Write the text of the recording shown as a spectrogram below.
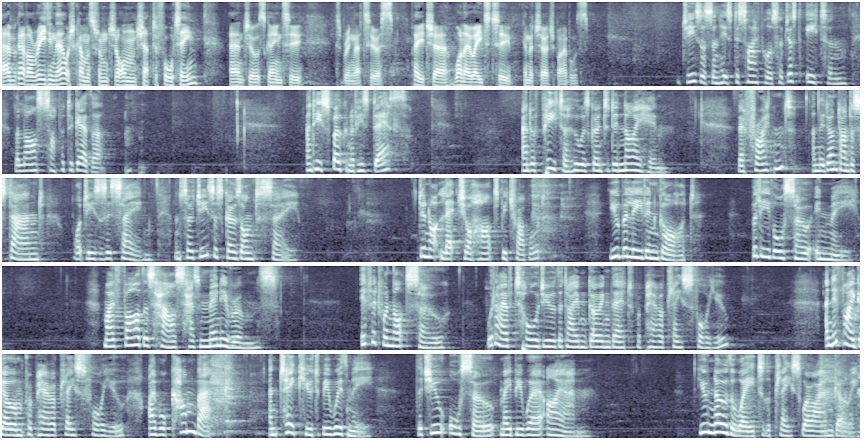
Um, we're going to have our reading now, which comes from John chapter 14, and Jill's going to, to bring that to us. Page uh, 1082 in the church Bibles. Jesus and his disciples have just eaten the Last Supper together. And he's spoken of his death and of Peter, who was going to deny him. They're frightened and they don't understand what Jesus is saying. And so Jesus goes on to say, Do not let your hearts be troubled. You believe in God, believe also in me. My Father's house has many rooms. If it were not so, would I have told you that I am going there to prepare a place for you? And if I go and prepare a place for you, I will come back and take you to be with me, that you also may be where I am. You know the way to the place where I am going.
